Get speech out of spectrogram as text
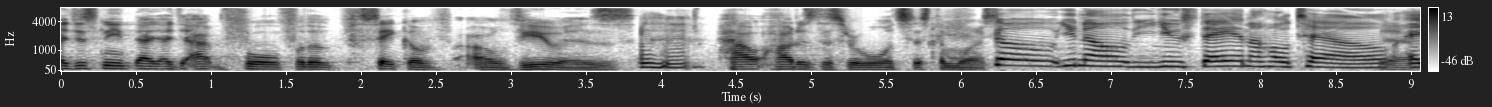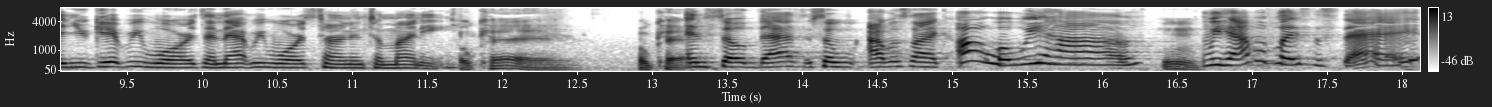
I just need I, I, for for the sake of our viewers, mm-hmm. how how does this reward system work? So, you know, you stay in a hotel Yeah. and you get rewards, and that rewards turn into money. okay. Okay. And so that's so I was like, oh well, we have Hmm. we have a place to stay.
